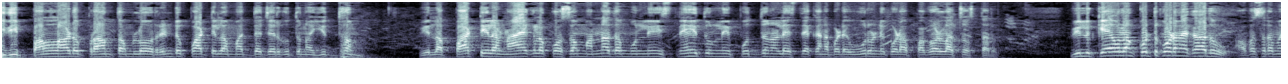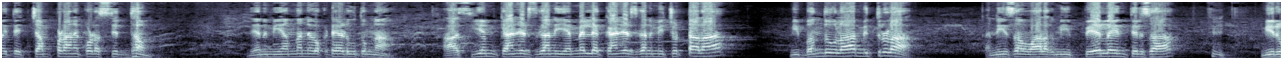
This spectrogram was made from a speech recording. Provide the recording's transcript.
ఇది పల్నాడు ప్రాంతంలో రెండు పార్టీల మధ్య జరుగుతున్న యుద్ధం. వీళ్ళ పార్టీల నాయకుల కోసం అన్నదమ్ముల్ని స్నేహితుల్ని పొద్దున లేస్తే కనబడే ఊరుని కూడా పగోళ్ళ చూస్తారు. వీళ్ళు కేవలం కొట్టుకోవడమే కాదు అవసరమైతే చంపడానికి కూడా సిద్ధం. నేను మీ అందరిని ఒకటే అడుగుతున్నా. ఆ సీఎం క్యాండిడేట్స్ కానీ ఎమ్మెల్యే క్యాండిడేట్స్ కానీ మీ చుట్టాలా? మీ బంధువులా? మిత్రులా? కనీసం వాళ్ళకి మీ పేర్లేం తెలుసా? మీరు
